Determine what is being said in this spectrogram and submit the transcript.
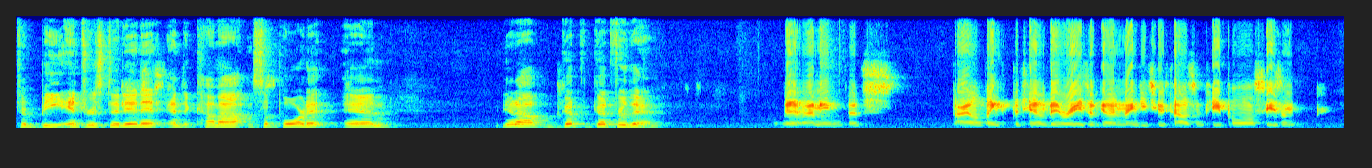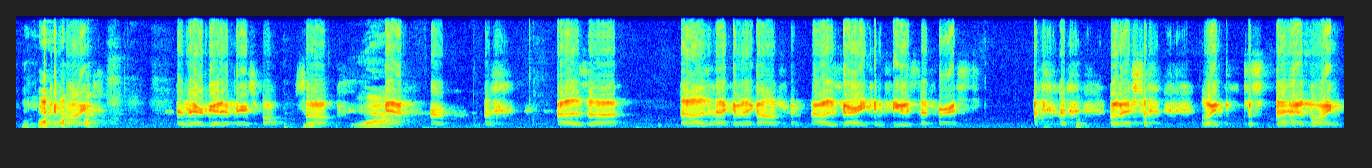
to be interested in it and to come out and support it. And you know, good good for them. Yeah, I mean that's I don't think the Tampa Bay Rays have gotten 92,000 people all season combined, and they're good at baseball. So yeah, yeah, uh, that was uh, that was a heck of an accomplishment. I was very confused at first when I saw like just the headline,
